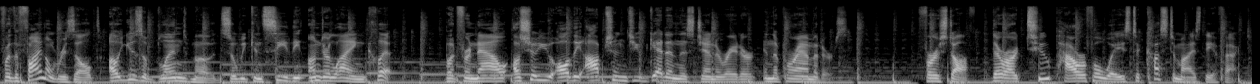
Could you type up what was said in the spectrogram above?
For the final result, I'll use a blend mode so we can see the underlying clip. But for now, I'll show you all the options you get in this generator in the parameters. First off, there are two powerful ways to customize the effect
